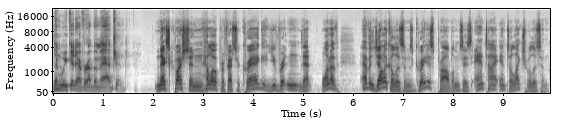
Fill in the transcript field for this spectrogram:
than we could ever have imagined. Next question. Hello, Professor Craig. You've written that one of evangelicalism's greatest problems is anti intellectualism.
